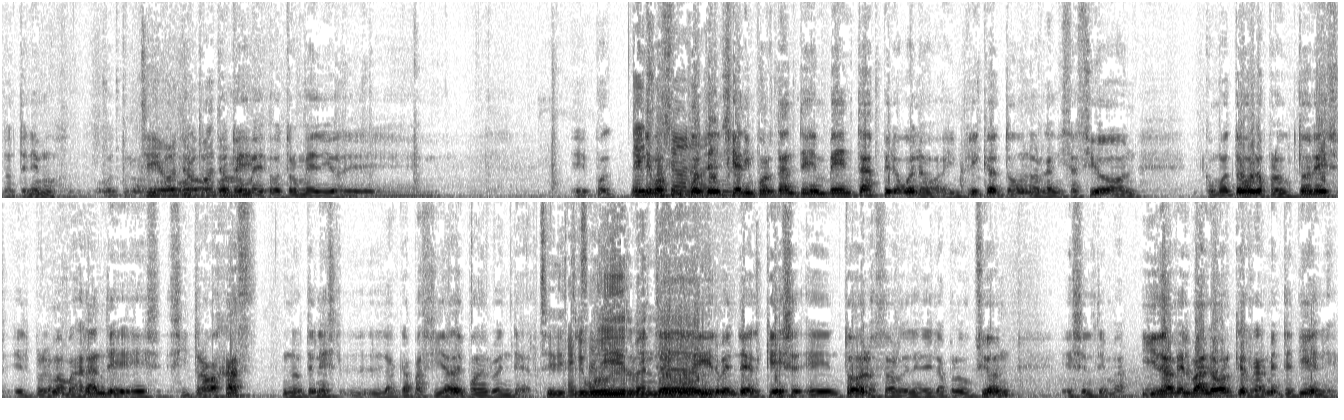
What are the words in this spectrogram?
no tenemos otro, Sí, otro- otro me- medio. otro medio de... eh, tenemos un ¿no? potencial importante en ventas, pero bueno, implica toda una organización. Como a todos los productores, el problema más grande es si trabajás no tenés la capacidad de poder vender. Sí, distribuir, vender. Distribuir, vender, que es eh, en todos los órdenes de la producción, es el tema. Y darle el valor que realmente tiene.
